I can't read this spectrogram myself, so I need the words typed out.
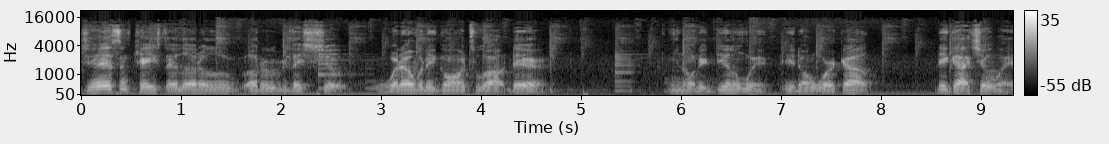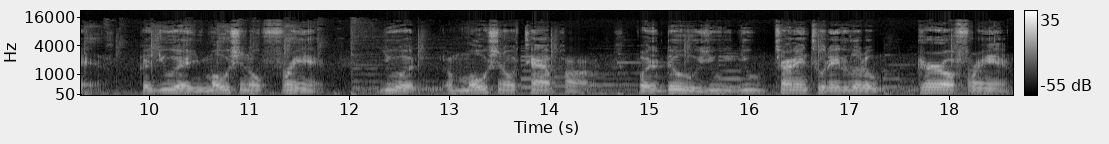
Just in case that other little other relationship, whatever they're going to out there, you know, they're dealing with, it don't work out they got your ass. Cause you an emotional friend. You an emotional tampon. For the dudes, you you turn into their little girlfriend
